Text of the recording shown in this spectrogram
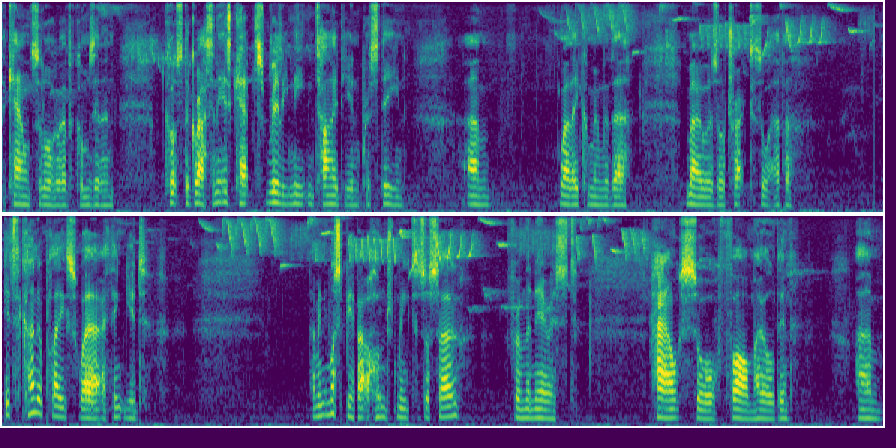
the council or whoever comes in and cuts the grass, and it is kept really neat and tidy and pristine. Um, where they come in with their mowers or tractors or whatever. It's the kind of place where I think you'd. I mean, it must be about 100 metres or so from the nearest house or farm holding. Um,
